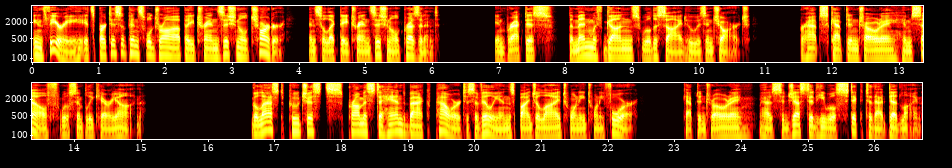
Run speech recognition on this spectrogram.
In theory, its participants will draw up a transitional charter and select a transitional president. In practice, the men with guns will decide who is in charge. Perhaps Captain Traore himself will simply carry on. The last putschists promised to hand back power to civilians by July 2024. Captain Traore has suggested he will stick to that deadline.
